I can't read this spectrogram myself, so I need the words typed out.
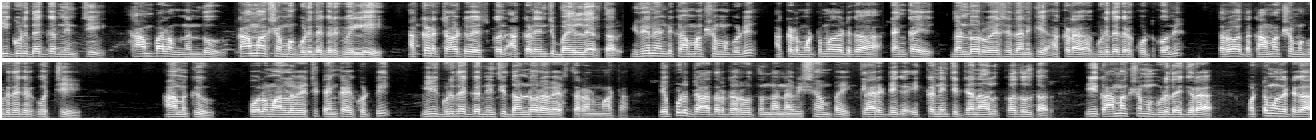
ఈ గుడి దగ్గర నుంచి కాంపాలం నందు కామాక్షమ్మ గుడి దగ్గరికి వెళ్ళి అక్కడ చాటు వేసుకొని అక్కడ నుంచి బయలుదేరతారు. ఇదేనండి కామాక్షమ్మ గుడి. అక్కడ మొట్టమొదటిగా టెంకాయ దండోరు వేసేదానికి అక్కడ గుడి దగ్గర కొట్టుకొని తర్వాత కామాక్షమ్మ గుడి దగ్గరకు వచ్చి ఆమెకు పూలమాలలు వేసి టెంకాయ కొట్టి ఈ గుడి దగ్గర నుంచి దండోరా వేస్తారనమాట ఎప్పుడు జాతర జరుగుతుందన్న విషయంపై క్లారిటీగా ఇక్కడి నుంచి జనాలు కదులుతారు. ఈ కామాక్షమ్మ గుడి దగ్గర మొట్టమొదటిగా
